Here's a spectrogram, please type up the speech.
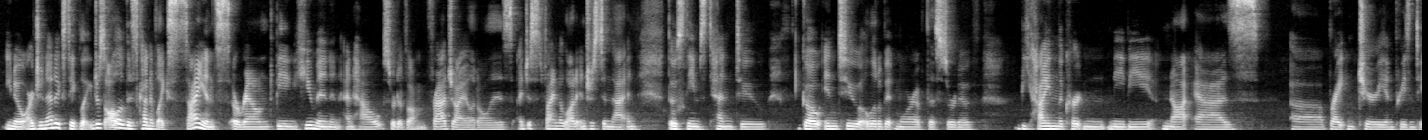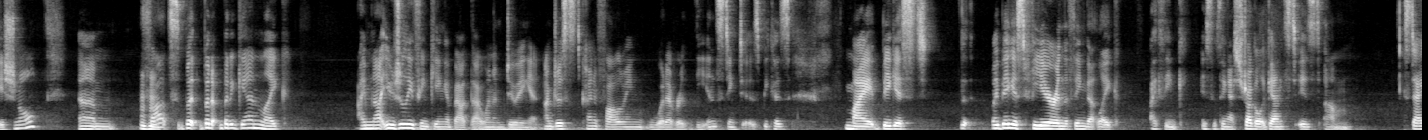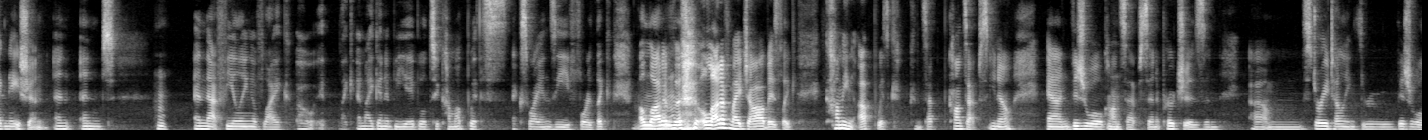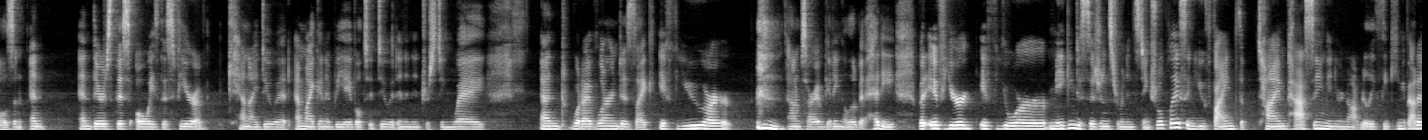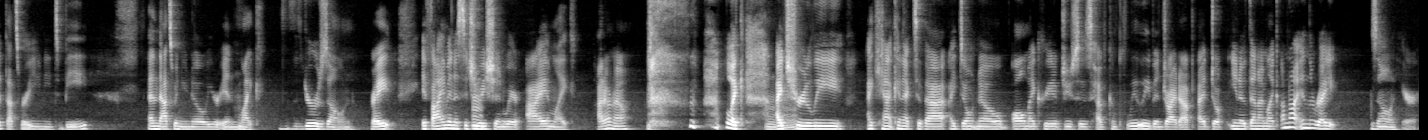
you know our genetics take like just all of this kind of like science around being human and and how sort of um fragile it all is. I just find a lot of interest in that and those themes tend to go into a little bit more of the sort of behind the curtain maybe not as uh, bright and cheery and presentational um, Mhm. thoughts but but but again like i'm not usually thinking about that when i'm doing it i'm just kind of following whatever the instinct is because my biggest my biggest fear and the thing that like i think is the thing i struggle against is um stagnation and and Hmm. and that feeling of like oh it, like am i going to be able to come up with x y and z for like a lot of Mhm. the a lot of my job is like coming up with concept concepts you know and visual Mhm. concepts and approaches and um, storytelling through visuals and and and there's this always this fear of can i do it am i going to be able to do it in an interesting way and what i've learned is like if you are i'm sorry i'm getting a little bit heady but if you're if you're making decisions from an instinctual place and you find the time passing and you're not really thinking about it that's where you need to be and that's when you know you're in Hmm. like your zone right if i'm in a situation where i am like i don't know like I Mhm. truly I can't connect to that. I don't know. All my creative juices have completely been dried up. I don't, you know, then I'm like I'm not in the right zone here.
